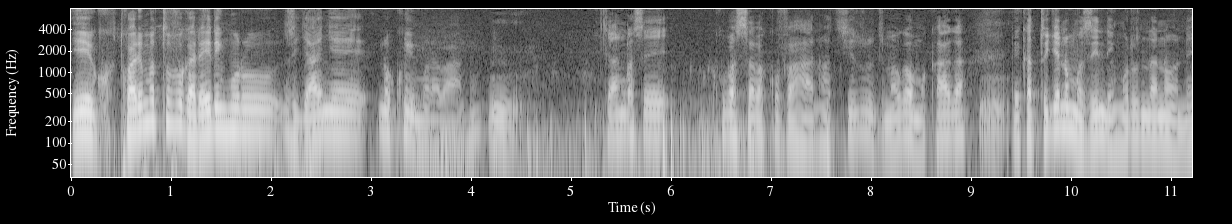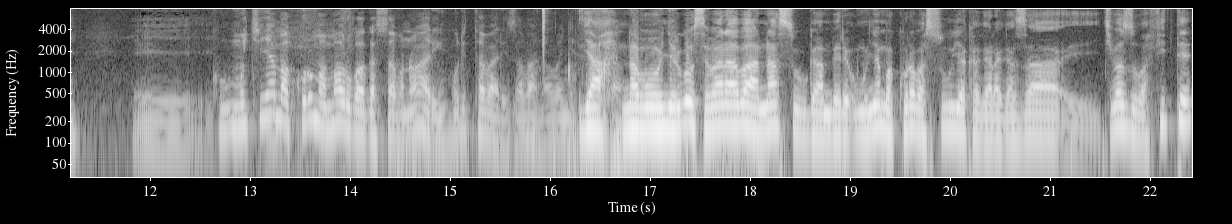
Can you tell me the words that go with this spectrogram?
Yego twarimo tuvuga rero inkuru zijyanye no kwimura abantu cyangwa se kubasaba kuva ahantu hakiri ubuzima bwabo mu kaga. Reka tujye no mu zindi nkuru nanone Eh, mu kinyamakuru mama urwa gasabo naho hari inkuru itabariza abana ya b'abanyafurika nabonye rwose bari abana si ubwa mbere umunyamakuru abasuye akagaragaza eh, ikibazo bafite.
